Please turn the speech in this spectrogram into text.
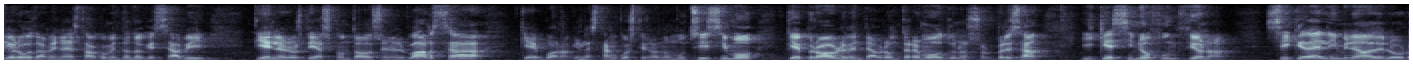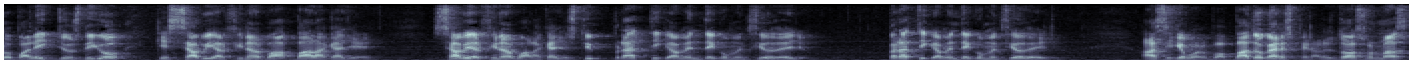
que luego también han estado comentando que Xavi tiene los días contados en el Barça, que bueno, que le están cuestionando muchísimo, que probablemente habrá un terremoto, una sorpresa, y que si no funciona, si queda eliminado del Europa League, yo os digo que Xavi al final va, a la calle, ¿eh? Xavi al final va a la calle, estoy prácticamente convencido de ello. Prácticamente convencido de ello. Así que bueno, va a tocar esperar. De todas formas,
